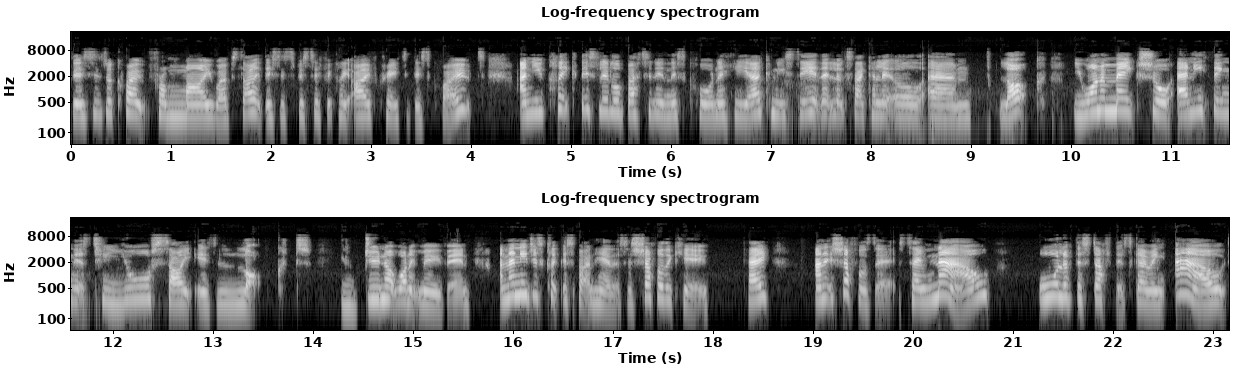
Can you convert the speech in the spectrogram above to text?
this is a quote from my website. This is specifically I've created this quote. And you click this little button in this corner here. Can you see it? That looks like a little um, lock. You want to make sure anything that's to your site is locked. You do not want it moving. And then you just click this button here that says shuffle the queue okay? And it shuffles it. So now all of the stuff that's going out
